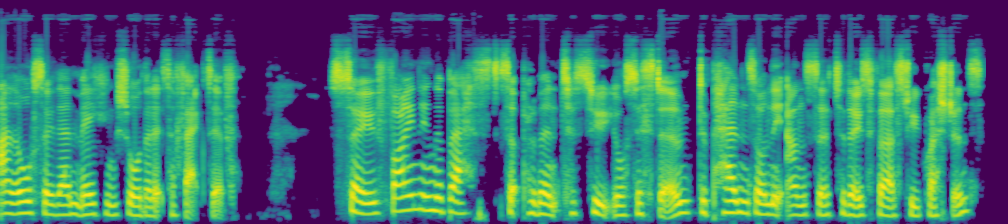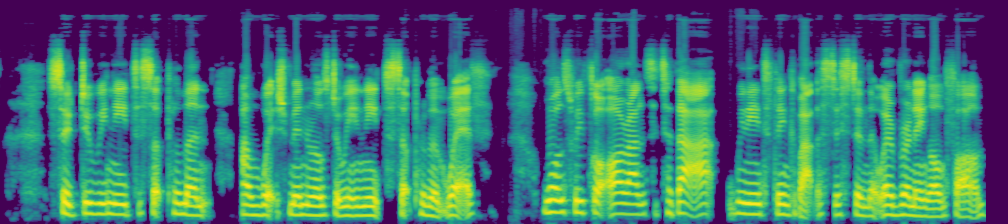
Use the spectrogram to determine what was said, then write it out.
and also then making sure that it's effective. So, finding the best supplement to suit your system depends on the answer to those first two questions. So, do we need to supplement and which minerals do we need to supplement with? Once we've got our answer to that, we need to think about the system that we're running on farm.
